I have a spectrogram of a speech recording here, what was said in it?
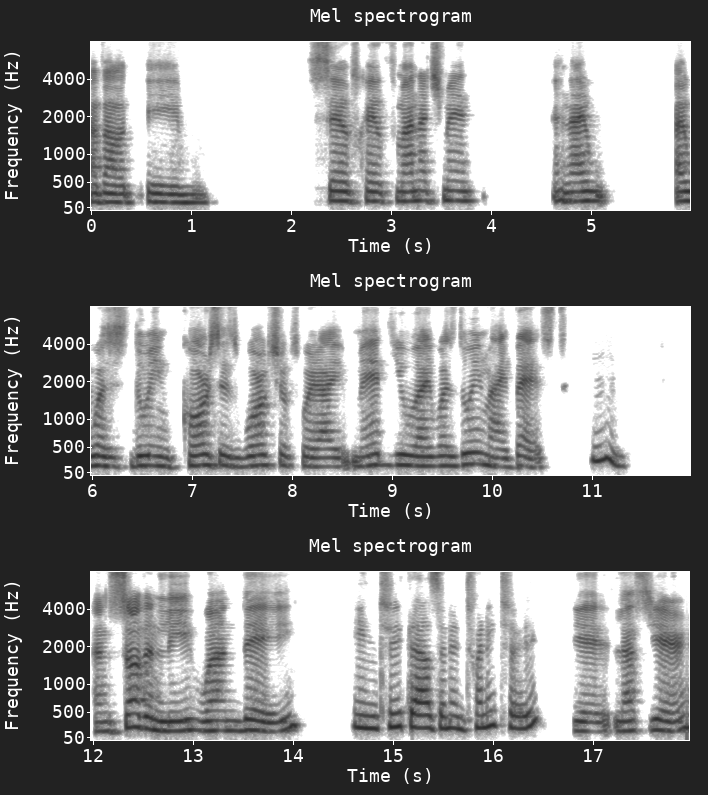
about um, self-health management and i i was doing courses workshops where i met you i was doing my best. Mm. and suddenly one day in 2022 yeah last year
